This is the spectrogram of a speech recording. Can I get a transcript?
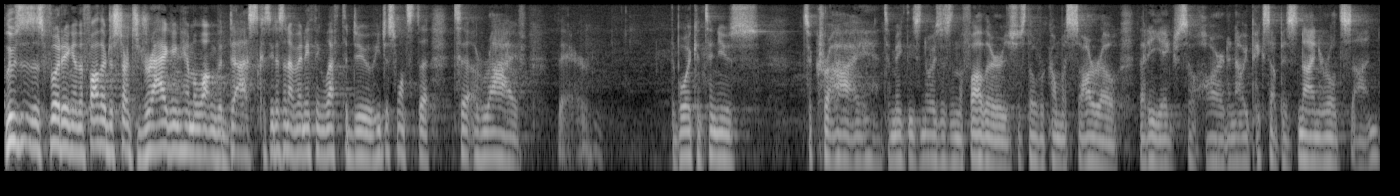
loses his footing. And the father just starts dragging him along the dust because he doesn't have anything left to do. He just wants to, to arrive there. The boy continues to cry, and to make these noises, and the father is just overcome with sorrow that he yanked so hard. And now he picks up his nine year old son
